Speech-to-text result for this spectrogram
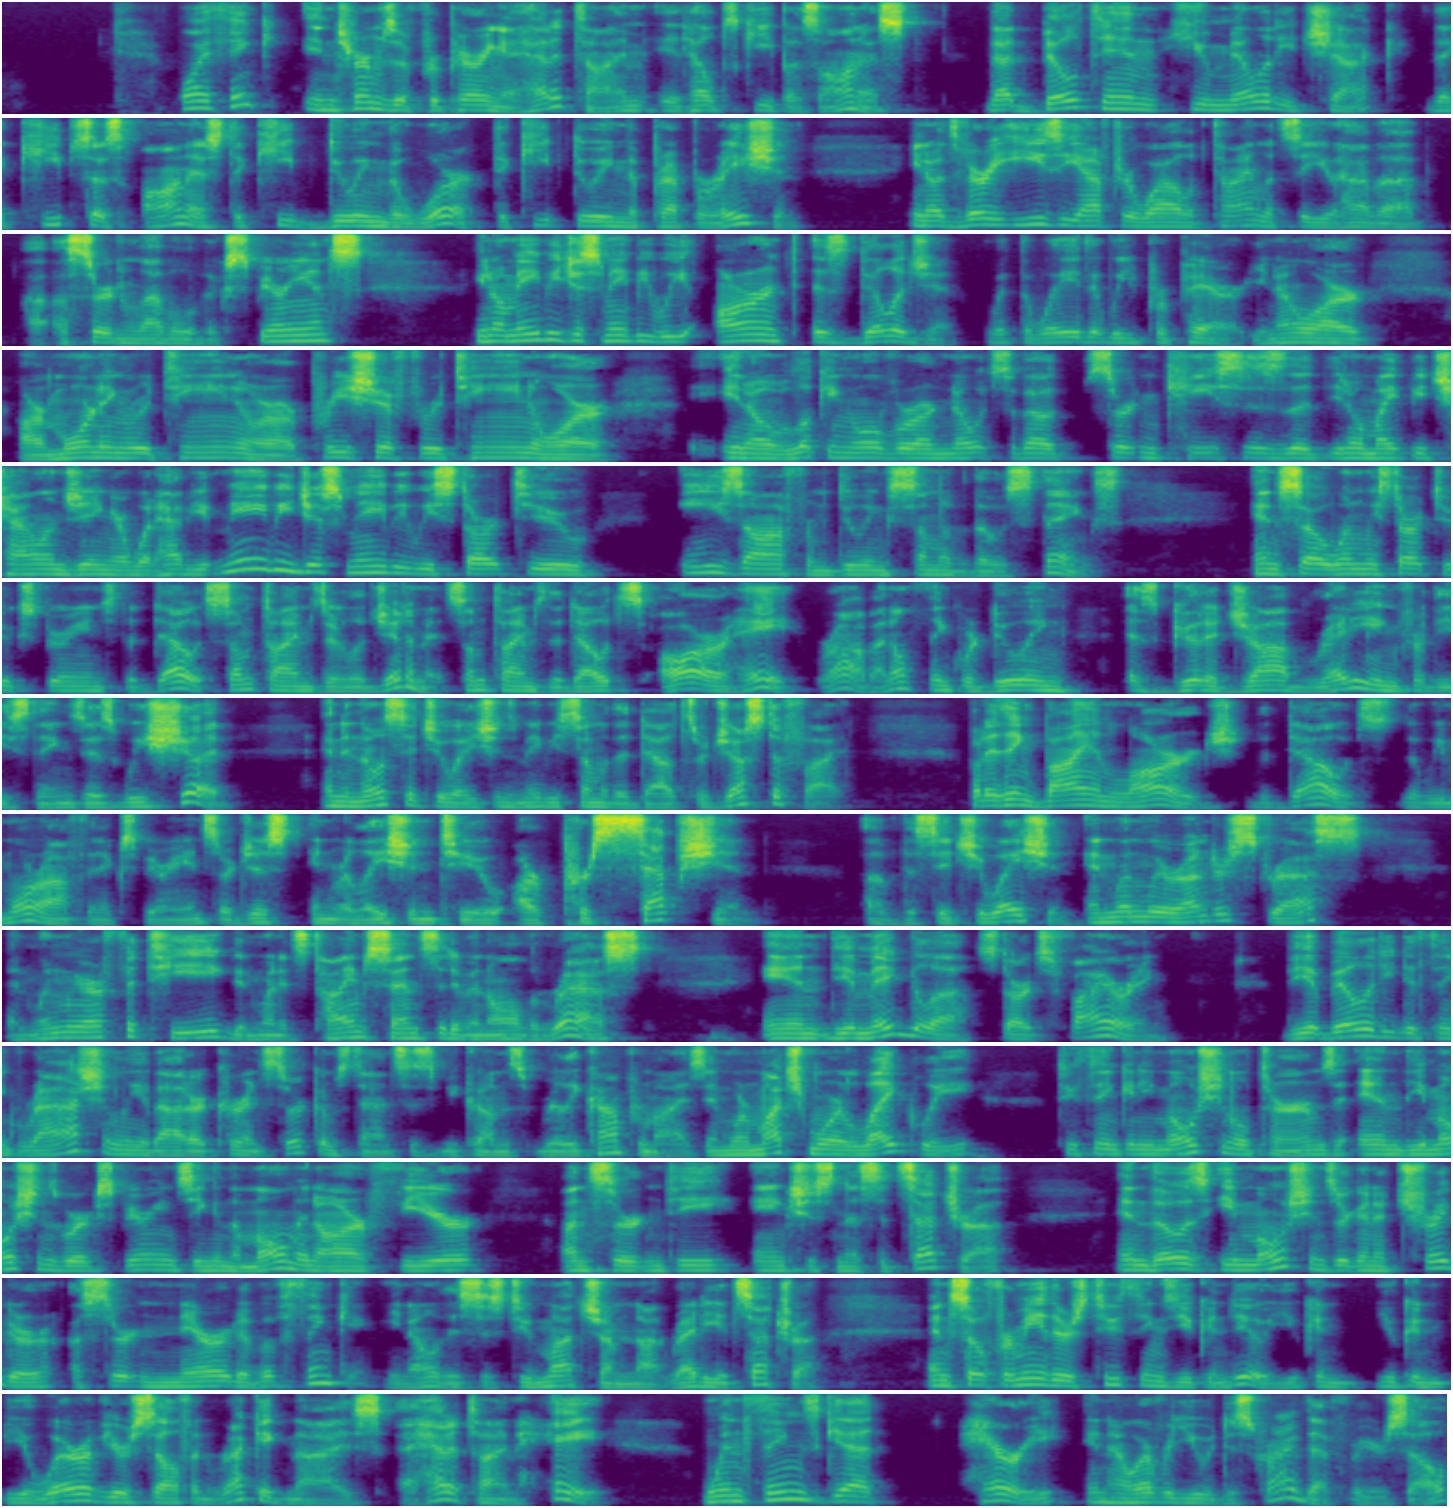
Well, I think in terms of preparing ahead of time, it helps keep us honest that built in humility check that keeps us honest to keep doing the work, to keep doing the preparation. You know, it's very easy after a while of time. Let's say you have a, a certain level of experience. You know, maybe just maybe we aren't as diligent with the way that we prepare. You know, our our morning routine or our pre-shift routine or you know looking over our notes about certain cases that you know might be challenging or what have you maybe just maybe we start to ease off from doing some of those things and so when we start to experience the doubts, sometimes they're legitimate. Sometimes the doubts are, hey, Rob, I don't think we're doing as good a job readying for these things as we should. And in those situations, maybe some of the doubts are justified. But I think by and large, the doubts that we more often experience are just in relation to our perception of the situation. And when we're under stress and when we are fatigued and when it's time sensitive and all the rest, and the amygdala starts firing, the ability to think rationally about our current circumstances becomes really compromised. And we're much more likely to think in emotional terms. And the emotions we're experiencing in the moment are fear, uncertainty, anxiousness, etc. And those emotions are going to trigger a certain narrative of thinking. You know, this is too much, I'm not ready, etc. And so for me, there's two things you can do. You can you can be aware of yourself and recognize ahead of time, hey, when things get hairy in however you would describe that for yourself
